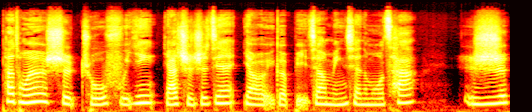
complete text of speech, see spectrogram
它同样是浊辅音，牙齿之间要有一个比较明显的摩擦。日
